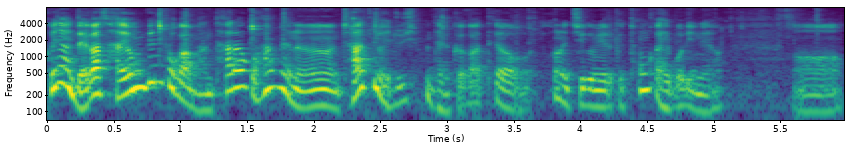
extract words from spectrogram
그냥 내가 사용 빈도가 많다라고 하면은 자주 해주시면 될 것 같아요. 이거는 지금 이렇게 통과해버리네요. 어,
